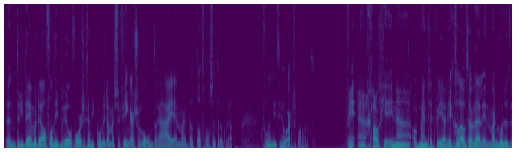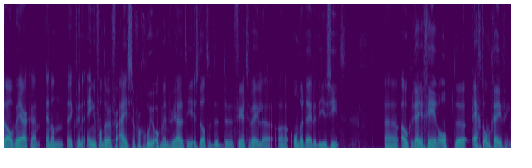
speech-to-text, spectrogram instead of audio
een 3D-model van die bril voor zich. En die kon hij dan met zijn vingers ronddraaien. En, maar dat, dat was het ook wel. Ik vond het niet heel erg spannend. Vind- eh, geloof je in eh, augmented reality? Ik geloof daar wel in, maar moet het wel werken. En dan, ik vind een van de vereisten voor goede augmented reality... is dat de, de virtuele eh, onderdelen die je ziet... eh, ook reageren op de echte omgeving.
